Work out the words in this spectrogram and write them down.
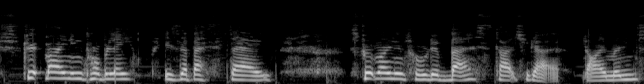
Strip mining probably is the best thing. Strip mining is probably the best to actually get diamonds.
